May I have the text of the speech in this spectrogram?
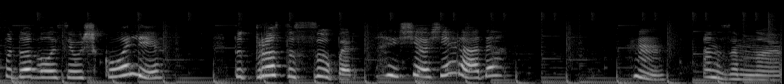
сподобалося у школі. Тут просто супер. Що ж, я рада. Хм, а ну за мною.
